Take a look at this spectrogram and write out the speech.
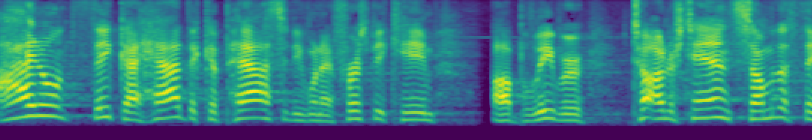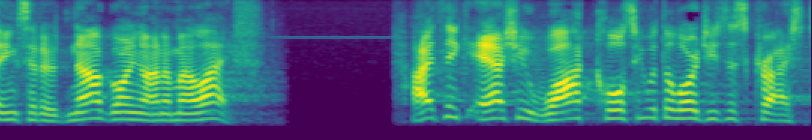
I don't think I had the capacity when I first became a believer to understand some of the things that are now going on in my life. I think as you walk closely with the Lord Jesus Christ,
